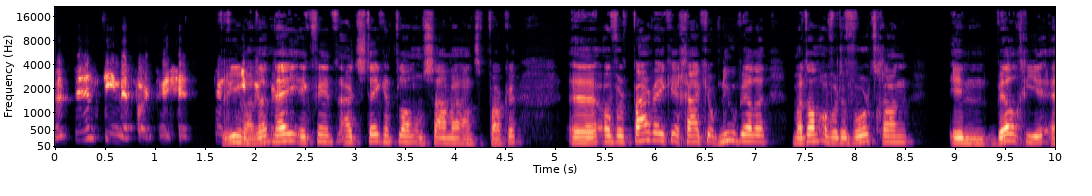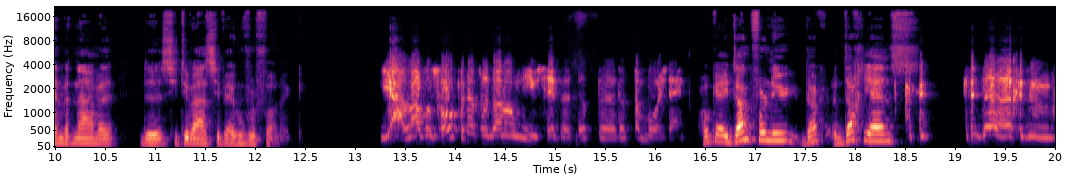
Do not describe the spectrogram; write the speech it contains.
het is een team effort, Richard. Prima. Dat, nee, ik vind het een uitstekend plan om samen aan te pakken. Eh, over een paar weken ga ik je opnieuw bellen, maar dan over de voortgang in België en met name de situatie bij Hooverphonic. Ja, laat ons hopen dat we dan al nieuws hebben. Dat, eh, dat zou mooi zijn. Oké, dank voor nu. Dag, dag Jens. Dag, doei.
